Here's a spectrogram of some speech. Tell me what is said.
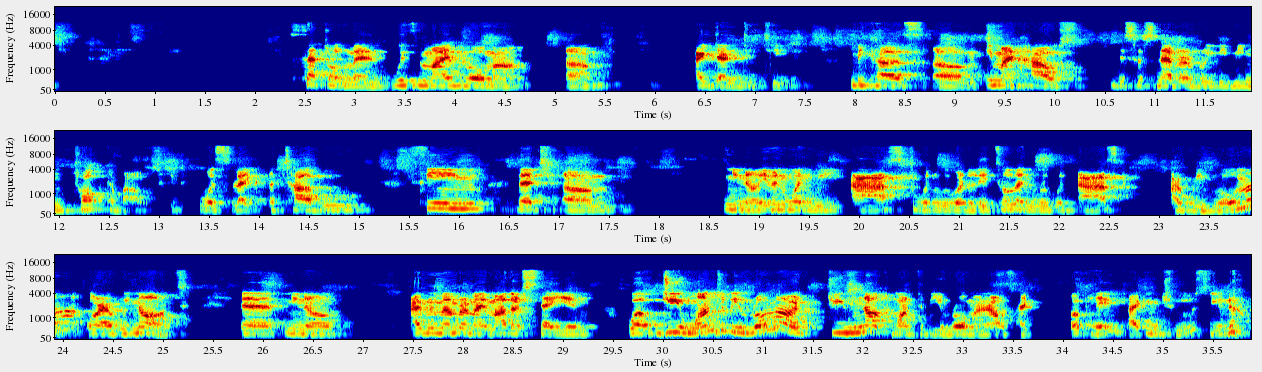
settlement with my Roma um, identity. Because um, in my house, this has never really been talked about. It was like a taboo theme that um, you know, even when we asked, when we were little and we would ask, are we Roma or are we not? Uh, you know, I remember my mother saying, well, do you want to be Roma or do you not want to be Roma? And I was like, okay, I can choose, you know.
